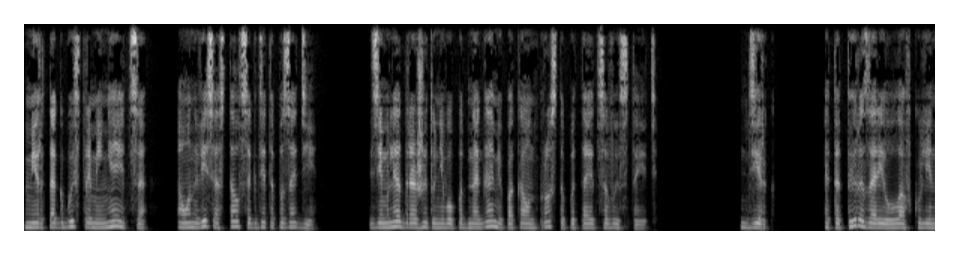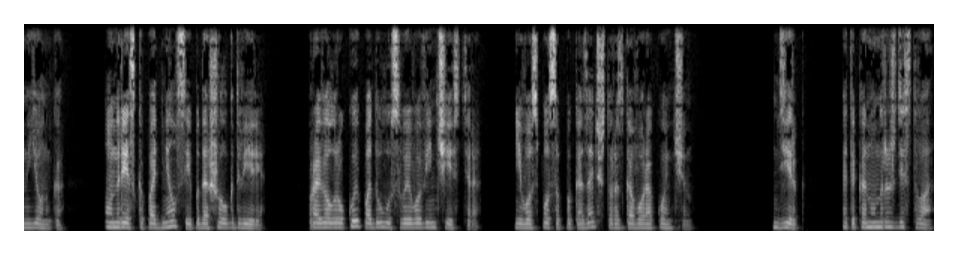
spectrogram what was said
«Мир так быстро меняется, а он весь остался где-то позади». Земля дрожит у него под ногами, пока он просто пытается выстоять. «Дирк, это ты разорил лавку Лин Йонга?» Он резко поднялся и подошел к двери. Провел рукой по дулу своего винчестера. Его способ показать, что разговор окончен. «Дирк, это канун Рождества.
